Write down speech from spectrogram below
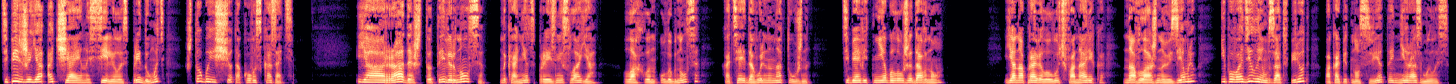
Теперь же я отчаянно силилась придумать, чтобы еще такого сказать. «Я рада, что ты вернулся», — наконец произнесла я. Лахлан улыбнулся, хотя и довольно натужно. «Тебя ведь не было уже давно». Я направила луч фонарика на влажную землю и поводила им взад-вперед, пока пятно света не размылось.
